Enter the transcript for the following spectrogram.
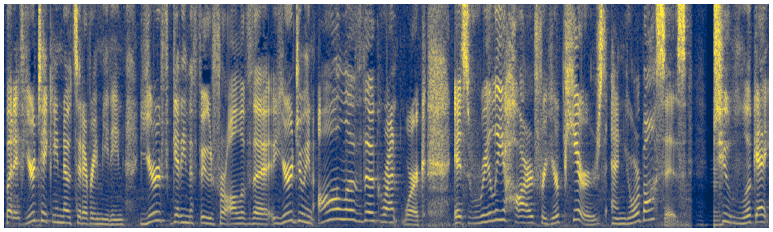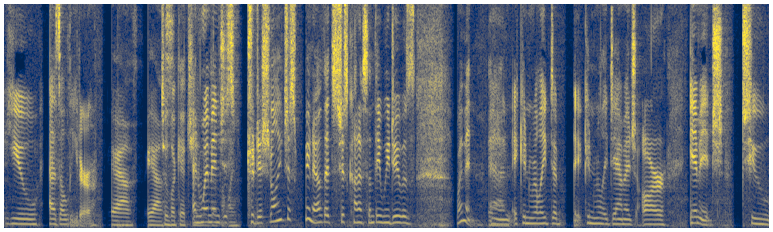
But if you're taking notes at every meeting, you're getting the food for all of the, you're doing all of the grunt work, it's really hard for your peers and your bosses to look at you as a leader. Yeah. Yeah. to look at you. And women differently. just traditionally just, you know, that's just kind of something we do as women. And it can really da- it can really damage our image to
